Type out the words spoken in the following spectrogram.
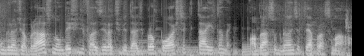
Um grande abraço. Não deixe de fazer a atividade proposta que está aí também. Um abraço grande até a próxima aula.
